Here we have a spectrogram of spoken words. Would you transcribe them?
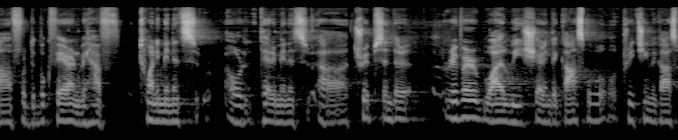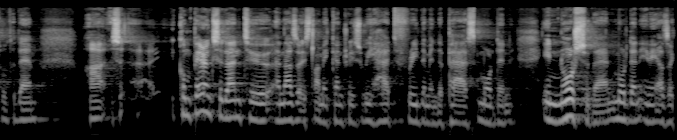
uh, for the book fair, and we have 20 minutes or 30 minutes uh, trips in the river while we sharing the gospel, or preaching the gospel to them. Uh, so, uh, comparing Sudan to another Islamic countries, we had freedom in the past more than in North Sudan, more than any other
